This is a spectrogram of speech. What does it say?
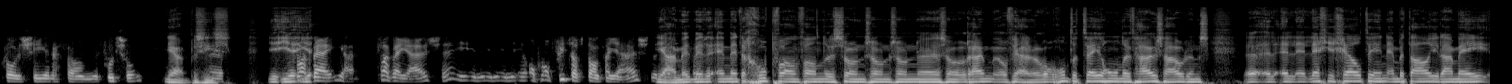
produceren van voedsel. Ja, precies. Uh, je, je, vlakbij, ja, vlakbij je huis, hè, in, in, op, op fietsafstand van je huis. ja, met, met, en met een groep van, van zo'n zo'n zo'n zo ruim, of ja, rond de 200 huishoudens leg je geld in en betaal je daarmee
